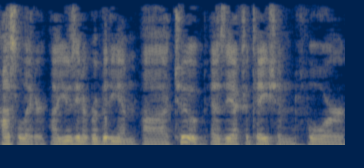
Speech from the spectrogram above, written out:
oscillator uh, using a rubidium uh, tube as the excitation for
